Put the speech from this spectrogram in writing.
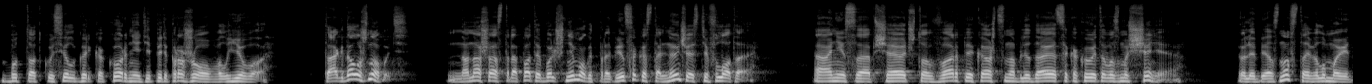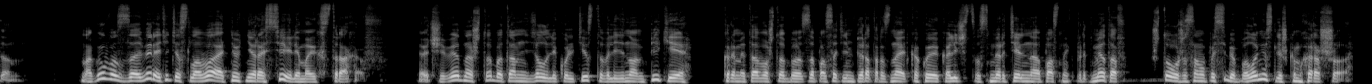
будто откусил горько корни и теперь прожевывал его. «Так должно быть. Но наши астропаты больше не могут пробиться к остальной части флота. Они сообщают, что в Варпе, кажется, наблюдается какое-то возмущение». Любезно вставил Мейден. Могу вас заверить, эти слова отнюдь не рассеяли моих страхов. Очевидно, что бы там ни делали культисты в Ледяном Пике, кроме того, чтобы запасать Император знает какое количество смертельно опасных предметов, что уже само по себе было не слишком хорошо.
